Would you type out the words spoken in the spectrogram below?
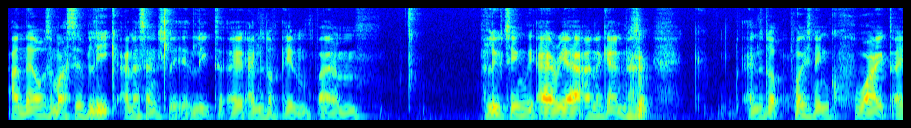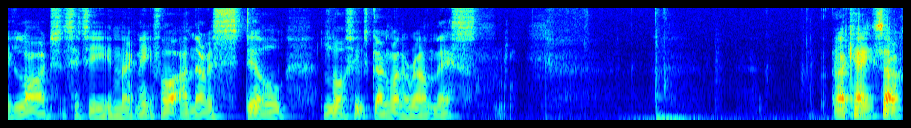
and there was a massive leak, and essentially it leaked. It ended up in um, polluting the area, and again. ended up poisoning quite a large city in 1984, and there are still lawsuits going on around this. Okay, so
